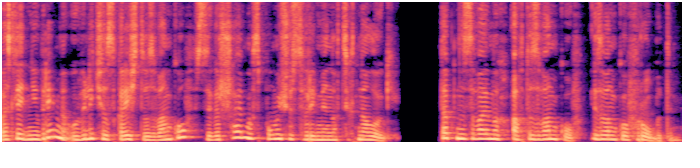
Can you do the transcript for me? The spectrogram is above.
Последнее время увеличилось количество звонков, совершаемых с помощью современных технологий, так называемых автозвонков и звонков роботами.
